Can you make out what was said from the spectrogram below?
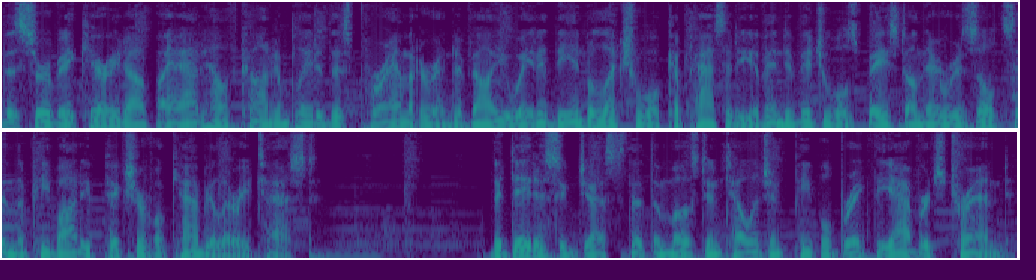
The survey carried out by Add Health contemplated this parameter and evaluated the intellectual capacity of individuals based on their results in the Peabody Picture Vocabulary Test. The data suggests that the most intelligent people break the average trend,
